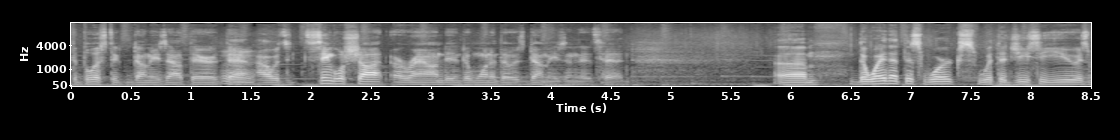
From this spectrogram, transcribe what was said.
the ballistic dummies out there that I was single shot around into one of those dummies in its head. Um, the way that this works with the GCU is,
